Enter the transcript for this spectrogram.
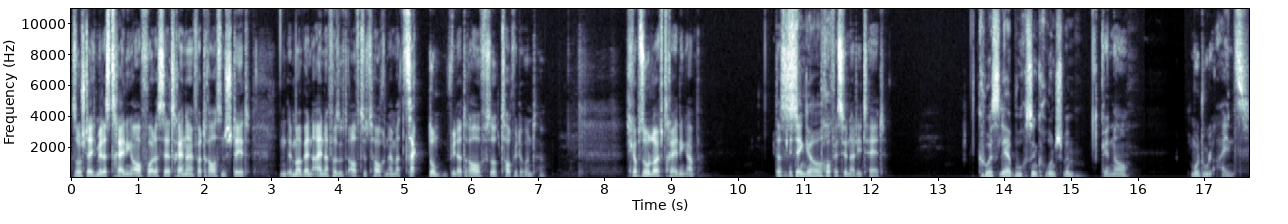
So stelle ich mir das Training auch vor, dass der Trainer einfach draußen steht und immer wenn einer versucht aufzutauchen, einmal zack, dumm, wieder drauf, so tauch wieder unter. Ich glaube, so läuft Training ab. Das ist ich denke auch. Professionalität. Kurslehrbuch Synchronschwimmen. Genau. Modul 1.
